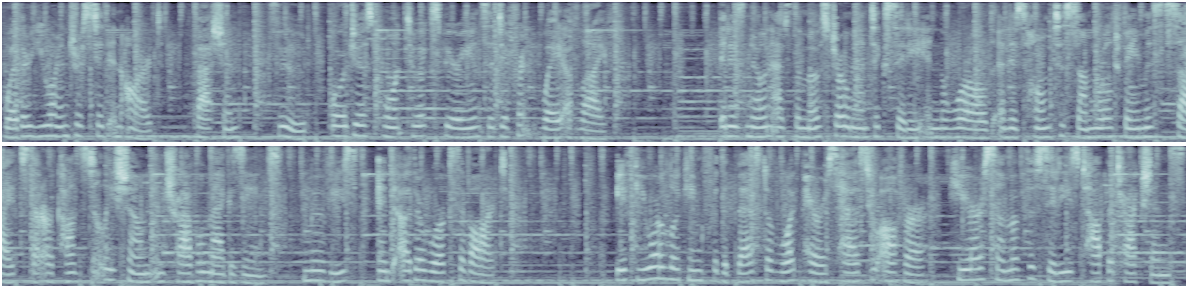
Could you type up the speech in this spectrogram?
whether you are interested in art, fashion, food, or just want to experience a different way of life. It is known as the most romantic city in the world and is home to some world famous sites that are constantly shown in travel magazines, movies, and other works of art. If you are looking for the best of what Paris has to offer, here are some of the city's top attractions.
